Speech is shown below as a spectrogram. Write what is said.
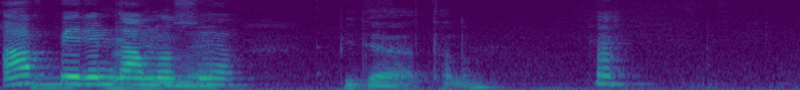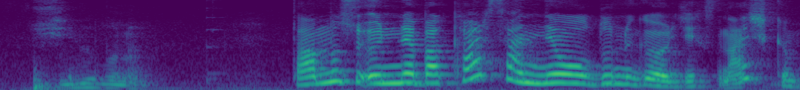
Aferin damla önüne. suya. Bir daha atalım. Heh. Şimdi bunu. Damlası önüne bakarsan ne olduğunu göreceksin aşkım.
